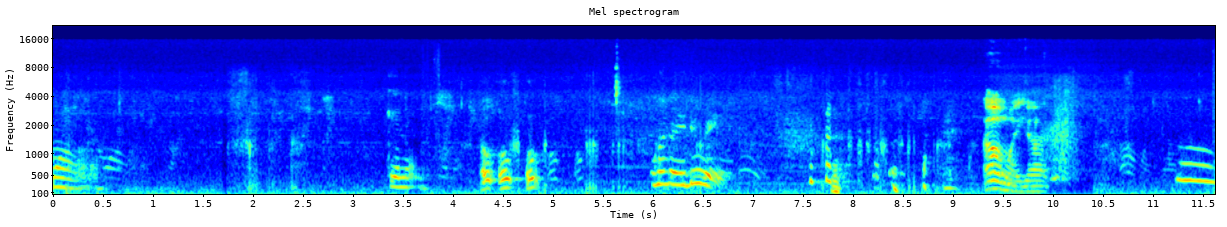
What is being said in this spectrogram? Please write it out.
Come on. Kill him. Oh, oh, oh. What are you doing? Oh my god. Oh.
